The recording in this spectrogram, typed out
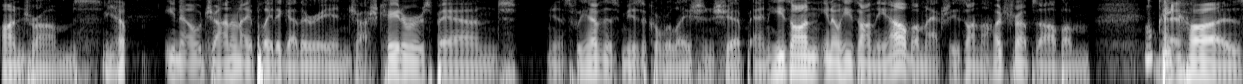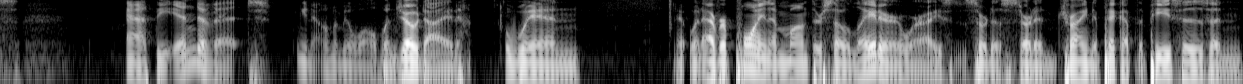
on drums Yep. You know, John and I play together in Josh Caterer's band. Yes, we have this musical relationship, and he's on. You know, he's on the album. Actually, he's on the Hushdrops album Okay. because at the end of it, you know, I mean, well, when Joe died, when at whatever point, a month or so later, where I sort of started trying to pick up the pieces and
